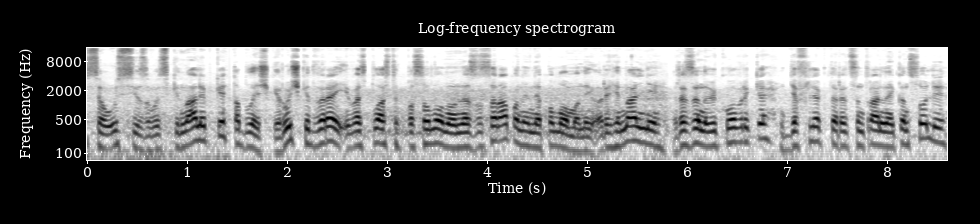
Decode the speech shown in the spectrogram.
збереглися усі заводські наліпки, таблички, ручки дверей і весь пластик по салону не зацарапаний, не поломаний. Оригінальні резинові коврики, дефлектори центральної консолі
